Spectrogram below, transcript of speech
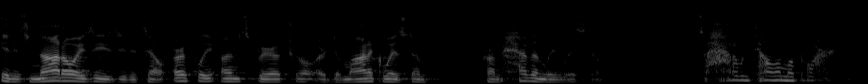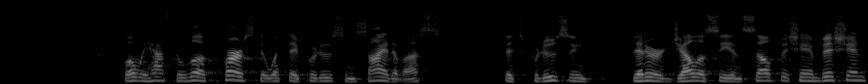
it is not always easy to tell earthly, unspiritual, or demonic wisdom from heavenly wisdom. So, how do we tell them apart? Well, we have to look first at what they produce inside of us. If it's producing bitter jealousy and selfish ambition,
